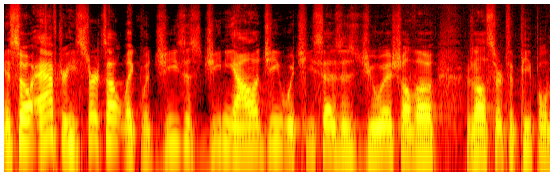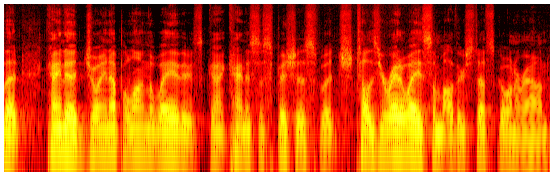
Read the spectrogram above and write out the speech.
And so after he starts out like with Jesus' genealogy, which he says is Jewish, although there's all sorts of people that kind of join up along the way. That's kind of suspicious, which tells you right away some other stuff's going around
